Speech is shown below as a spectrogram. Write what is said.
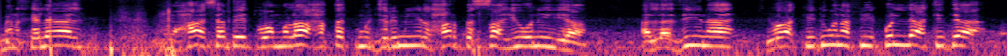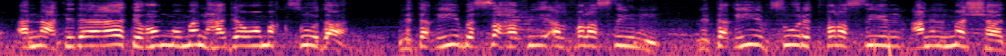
من خلال محاسبة وملاحقة مجرمي الحرب الصهيونية الذين يؤكدون في كل اعتداء أن اعتداءاتهم ممنهجة ومقصودة لتغييب الصحفي الفلسطيني لتغييب صورة فلسطين عن المشهد.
